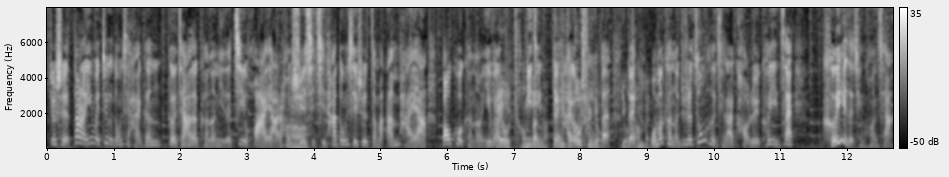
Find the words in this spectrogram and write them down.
就是当然，因为这个东西还跟各家的可能你的计划呀，然后学习其他东西是怎么安排呀，包括可能因为还有成本嘛，对，还有成本，对有成本，我们可能就是综合起来考虑，可以在可以的情况下，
